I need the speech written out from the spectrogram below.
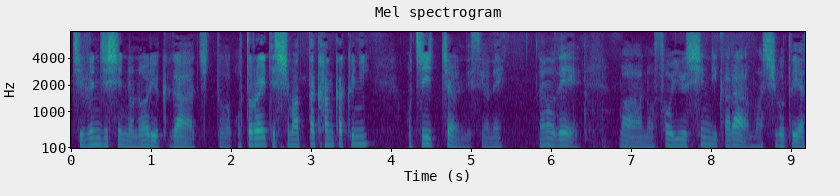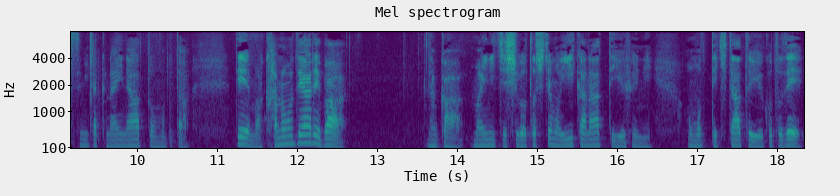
自分自身の能力がちょっと衰えてしまった感覚に陥っちゃうんですよね。なのでまああのそういう心理から、まあ、仕事休みたくないなと思った。でまあ可能であればなんか毎日仕事してもいいかなっていうふうに思ってきたということで、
